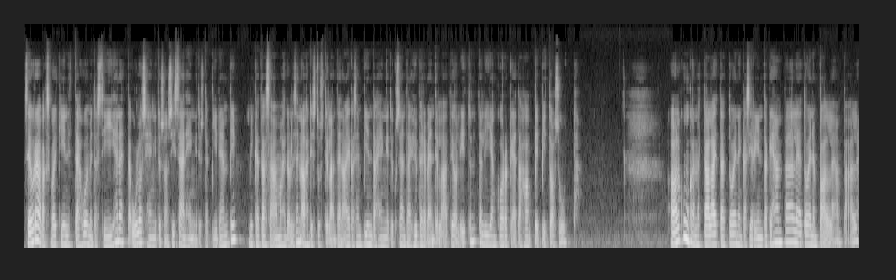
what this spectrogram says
Seuraavaksi voi kiinnittää huomiota siihen, että uloshengitys on sisäänhengitystä pidempi, mikä tasaa mahdollisen ahdistustilanteen aikaisen pintahengitykseen tai hyperventilaatioon liittynyttä liian korkeata happipitoisuutta. Alkuun kannattaa laittaa toinen käsi rintakehän päälle ja toinen pallean päälle.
